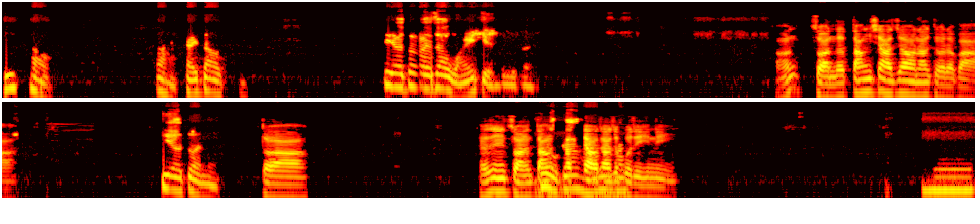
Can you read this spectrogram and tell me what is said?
你好，啊，开到第二段是要晚一点，对不对？好像转的当下就要那个了吧？第二段呢？对啊，还是你转的当下他就不理你？嗯。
